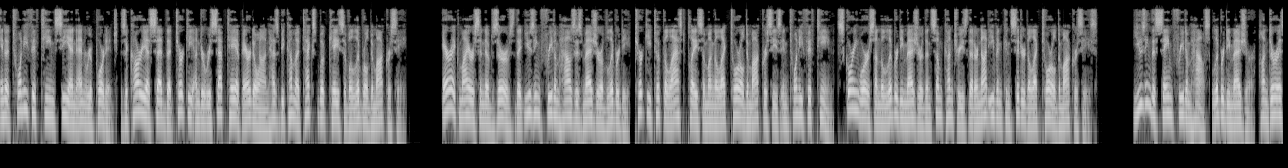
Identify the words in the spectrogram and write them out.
In a 2015 CNN reportage, Zakaria said that Turkey under Recep Tayyip Erdogan has become a textbook case of illiberal democracy. Erik Meyersson observes that using Freedom House's measure of liberty, Turkey took the last place among electoral democracies in 2015, scoring worse on the liberty measure than some countries that are not even considered electoral democracies. Using the same Freedom House liberty measure, Honduras,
